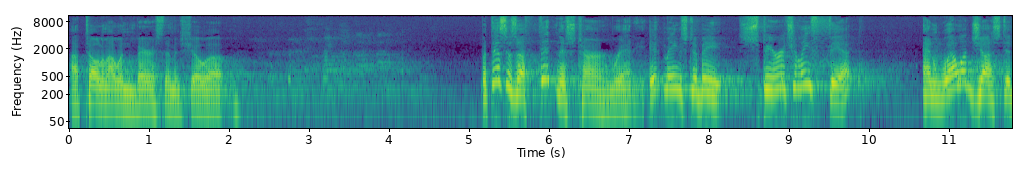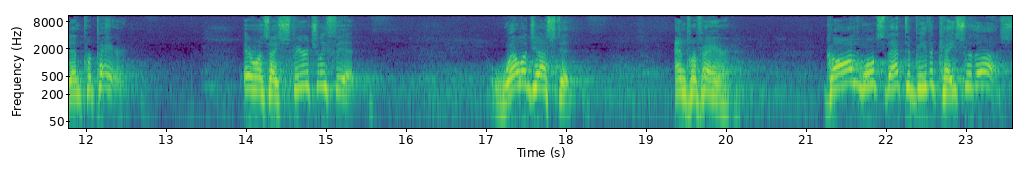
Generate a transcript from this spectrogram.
I told him I wouldn't embarrass them and show up. But this is a fitness term, ready. It means to be spiritually fit and well adjusted and prepared. Everyone say spiritually fit, well adjusted, and prepared. God wants that to be the case with us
